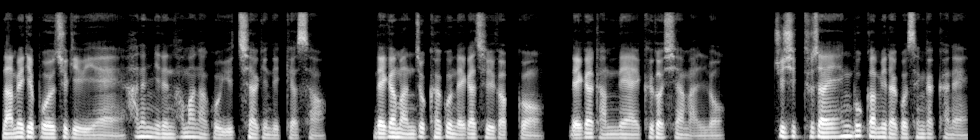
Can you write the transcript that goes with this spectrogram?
남에게 보여주기 위해 하는 일은 허망하고 유치하게 느껴서 내가 만족하고 내가 즐겁고 내가 감내할 그것이야말로 주식 투자의 행복감이라고 생각하네.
